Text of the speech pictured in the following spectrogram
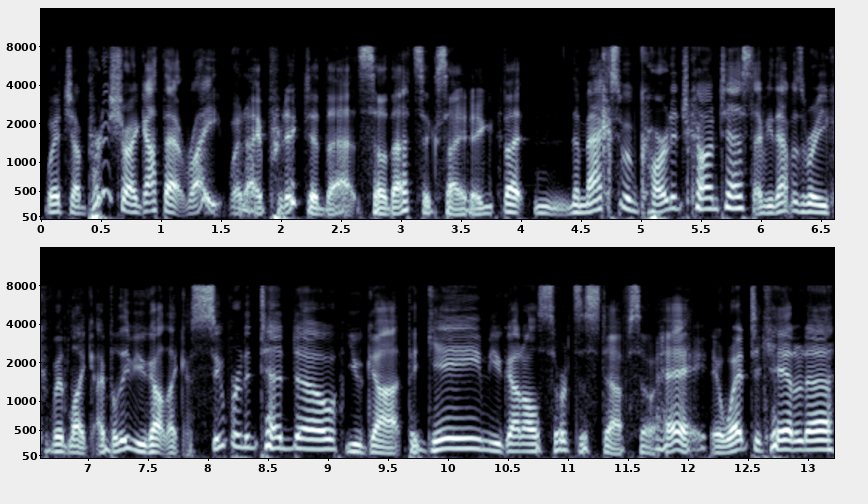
which I'm pretty sure I got that right when I predicted that. So that's exciting. But the Maximum Carnage contest, I mean, that was where you could win, like, I believe you got like a Super Nintendo, you got the game, you got all sorts of stuff. So hey, it went to Canada.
